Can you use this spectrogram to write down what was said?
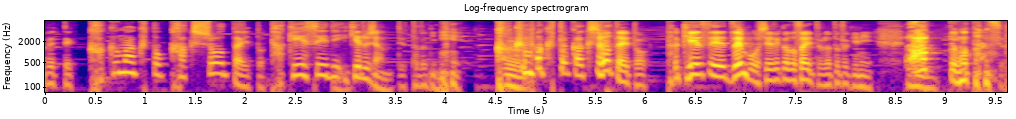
べて角膜と角小体と多形性でいけるじゃんって言った時に角膜と角小体と多形性全部教えてくださいって言われた時に、あっ。って思ったんですよ。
